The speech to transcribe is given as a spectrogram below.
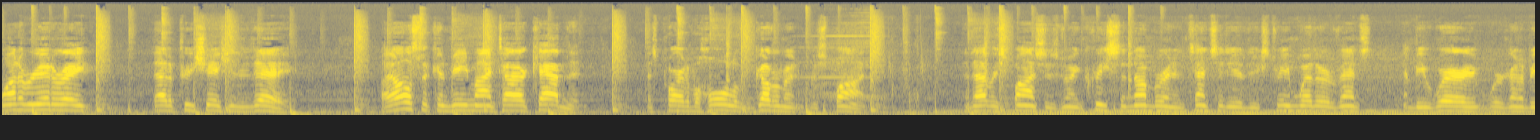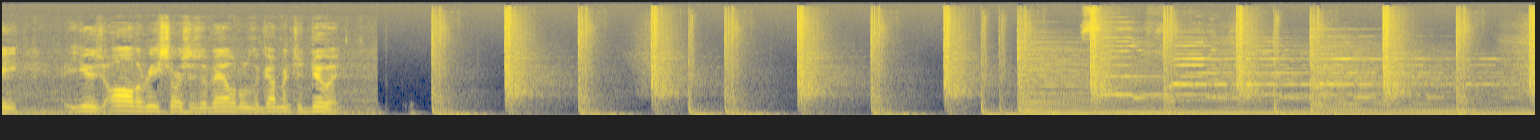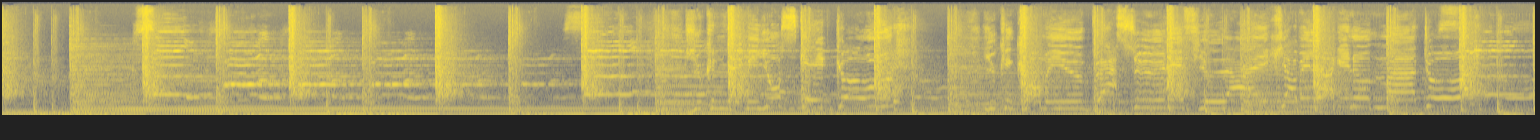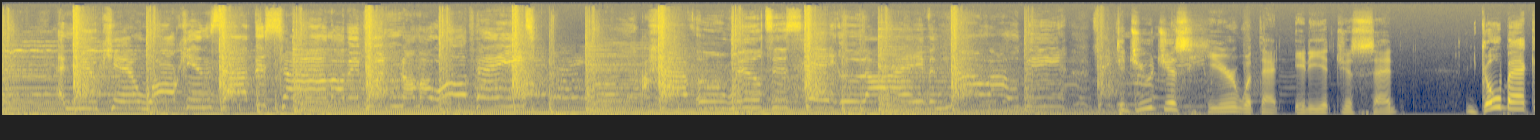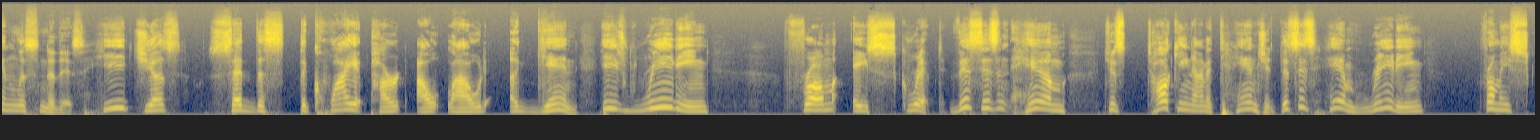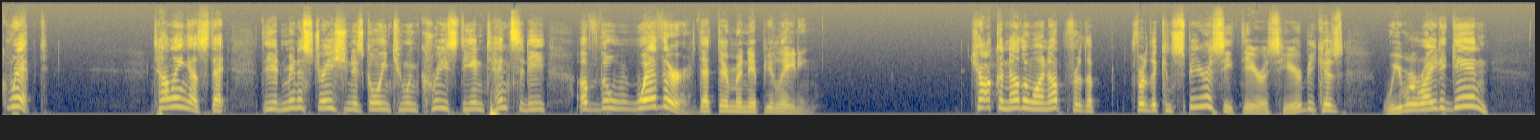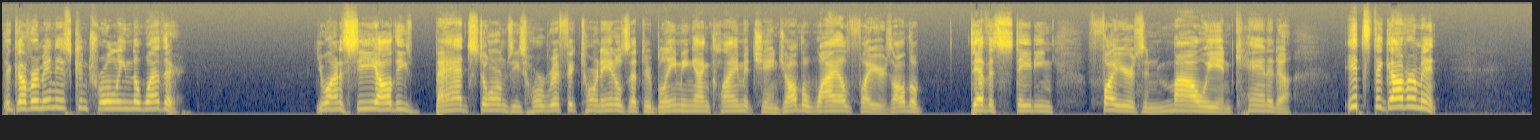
Want to reiterate that appreciation today. I also convened my entire cabinet as part of a whole of government response. And that response is to increase the number and intensity of the extreme weather events and be wary we're going to be use all the resources available to the government to do it. Did you just hear what that idiot just said? Go back and listen to this. He just said the the quiet part out loud again. He's reading from a script. This isn't him just talking on a tangent. This is him reading from a script telling us that the administration is going to increase the intensity of the weather that they're manipulating chalk another one up for the for the conspiracy theorists here because we were right again. The government is controlling the weather. You want to see all these bad storms, these horrific tornadoes that they're blaming on climate change, all the wildfires, all the devastating fires in Maui and Canada. It's the government.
